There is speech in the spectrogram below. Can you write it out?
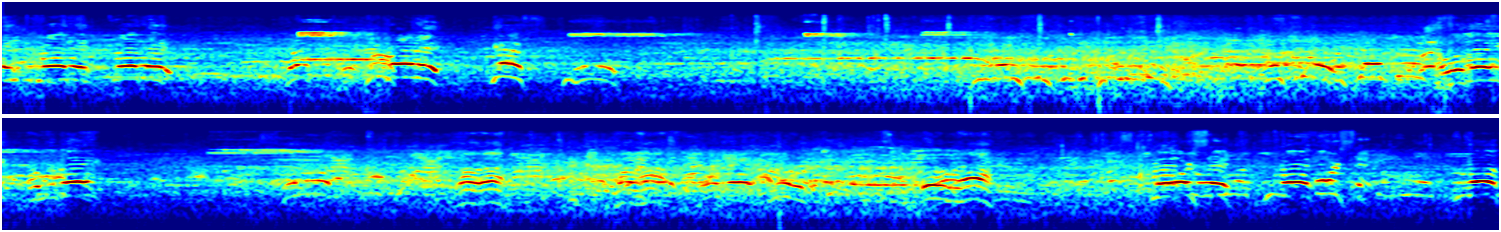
it, run it, run it. Run it. Yes. Elevate, elevate. All right. All right. All right. Force it. Force it. Stop.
